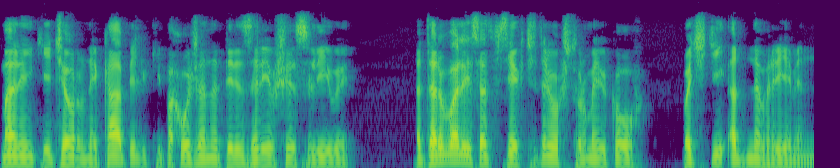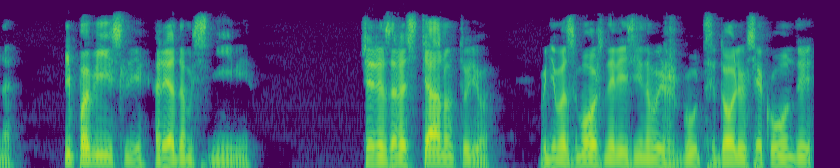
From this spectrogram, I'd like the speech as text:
маленькие черные капельки, похожие на перезаревшие сливы, оторвались от всех четырех штурмовиков почти одновременно и повисли рядом с ними. Через растянутую в невозможный резиновый жгут долю секунды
